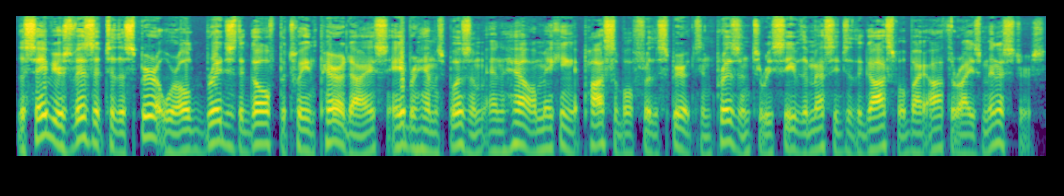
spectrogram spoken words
The Savior's visit to the spirit world bridged the gulf between paradise, Abraham's bosom, and hell, making it possible for the spirits in prison to receive the message of the gospel by authorized ministers.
